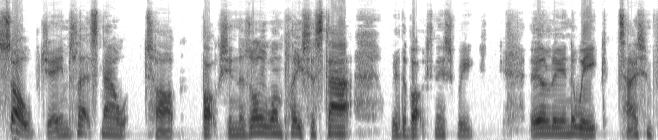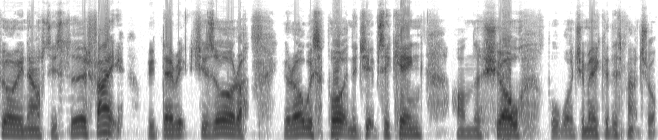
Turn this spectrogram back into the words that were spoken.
So, James, let's now talk boxing. There's only one place to start with the boxing this week. Early in the week, Tyson Fury announced his third fight with Derek Chisora. You're always supporting the Gypsy King on the show, but what do you make of this matchup?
